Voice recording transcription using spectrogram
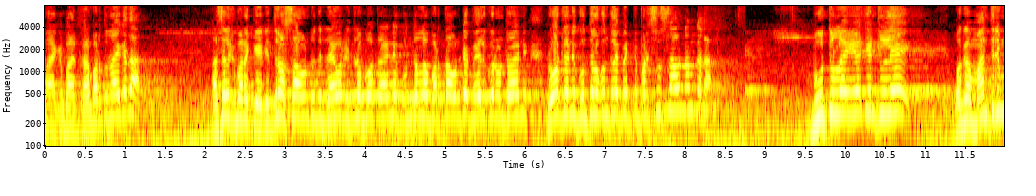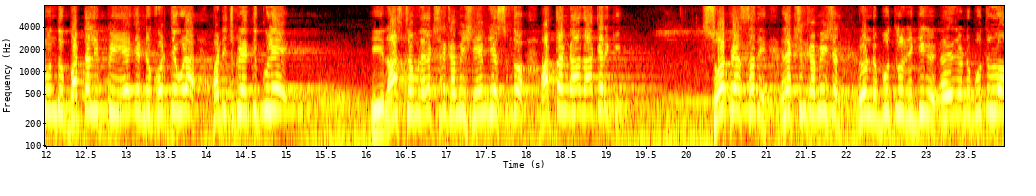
మనకి మనకు కనబడుతున్నాయి కదా. అసలుకి మనకి నిద్ర వస్తూ ఉంటుంది డ్రైవర్ నిద్రపోతాడని గుంతల్లో పడతా ఉంటే మేలుకొని ఉంటాడని రోడ్లన్నీ గుంతలు గుంతలు పెట్టి పరిస్థితి చూస్తూ ఉన్నాం కదా. బూతుల్లో ఏజెంట్లే ఒక మంత్రి ముందు బట్టలు ఇప్పి ఏజెంట్ కొడితే కూడా పట్టించుకునే దిక్కులే. ఈ రాష్ట్రంలో ఎలక్షన్ కమిషన్ ఏం చేస్తుందో అర్థం కాదు ఆఖరికి. సోపేస్తుంది ఎలక్షన్ కమిషన్. రెండు బూత్లు రిగ్గింగ్ రెండు బూతుల్లో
